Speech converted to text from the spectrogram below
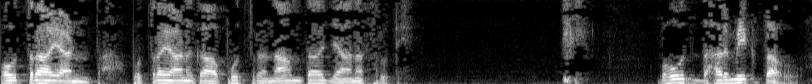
पौत्रायण था। पुत्रयाण का पुत्र नाम था जानश्रुति बहुत धार्मिक था वो।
